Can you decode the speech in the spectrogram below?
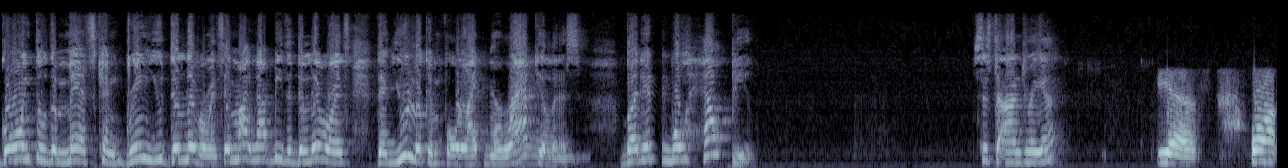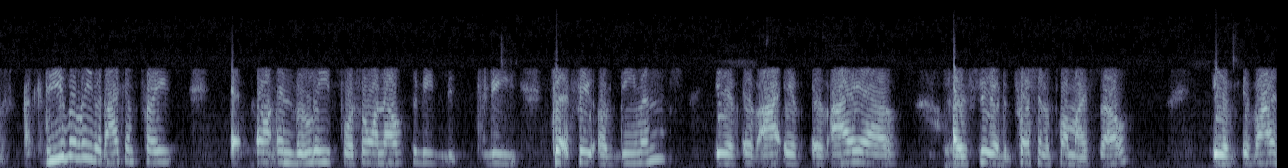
going through the meds, can bring you deliverance. It might not be the deliverance that you're looking for, like miraculous, but it will help you. Sister Andrea? Yes. Well, do you believe that I can pray uh, and believe for someone else to be to be set free of demons? If if I if if I have a spirit of depression upon myself, if if I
